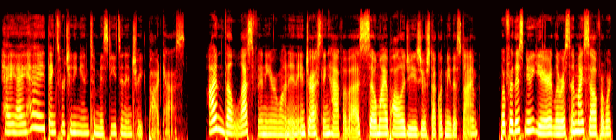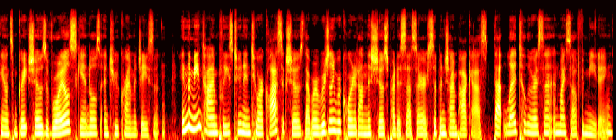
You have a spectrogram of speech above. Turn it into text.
Hey, hey, hey, thanks for tuning in to Misdeeds and Intrigue podcast. I'm the less funnier one and interesting half of us, so my apologies you're stuck with me this time. But for this new year, Larissa and myself are working on some great shows of royals, scandals, and true crime adjacent. In the meantime, please tune in to our classic shows that were originally recorded on this show's predecessor, Sip and Shine podcast, that led to Larissa and myself meeting.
